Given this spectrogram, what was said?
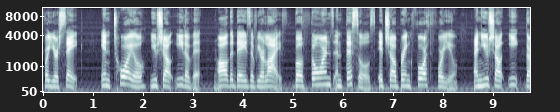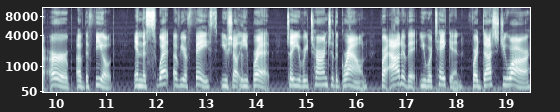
for your sake in toil you shall eat of it all the days of your life both thorns and thistles it shall bring forth for you and you shall eat the herb of the field in the sweat of your face you shall eat bread till you return to the ground, for out of it you were taken, for dust you are,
